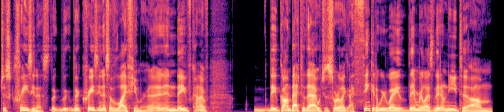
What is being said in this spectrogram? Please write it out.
just craziness the, the, the craziness of life humor and, and they've kind of they've gone back to that, which is sort of like I think in a weird way them realizing they don't need to um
